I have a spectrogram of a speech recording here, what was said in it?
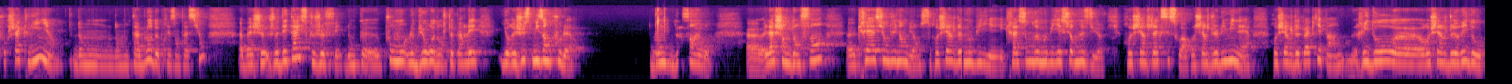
pour chaque ligne dans mon, dans mon tableau de présentation, euh, bah, je, je, détaille ce que je fais. Donc, euh, pour mon, le bureau dont je te parlais, il y aurait juste mise en couleur, donc 200 euros. Euh, la chambre d'enfant, création d'une ambiance, recherche de mobilier, création de mobilier sur mesure, recherche d'accessoires, recherche de luminaires, recherche de papier peint, rideau, recherche de rideaux.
